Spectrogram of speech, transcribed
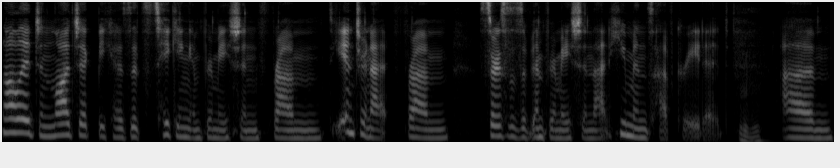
knowledge and logic because it's taking information from the internet, from sources of information that humans have created. Mhm. Um,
